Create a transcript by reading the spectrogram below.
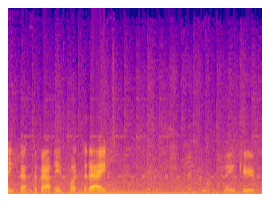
Think that's about it for today. Thank you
